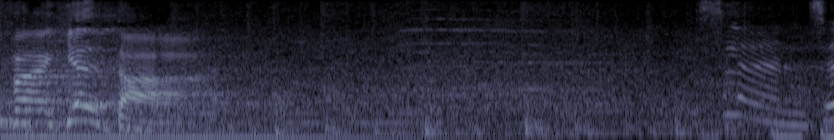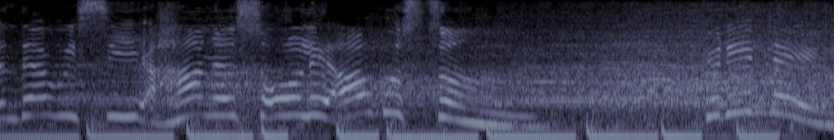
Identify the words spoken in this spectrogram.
Ylva Hjelda. Excellent. And there we see Hannes Ole Augustsson. Good evening.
